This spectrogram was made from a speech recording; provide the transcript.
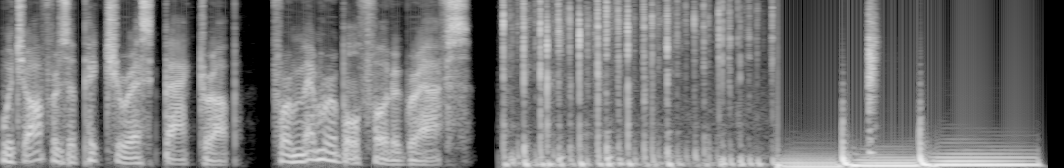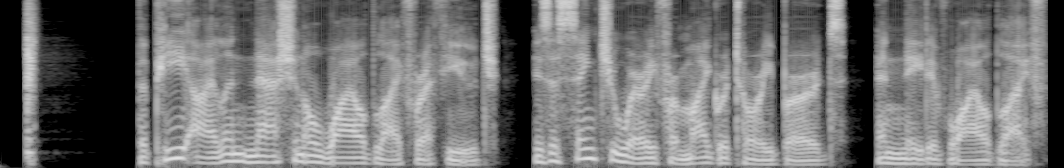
which offers a picturesque backdrop for memorable photographs. The Pea Island National Wildlife Refuge is a sanctuary for migratory birds and native wildlife.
